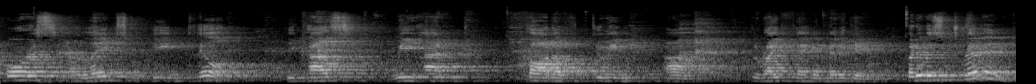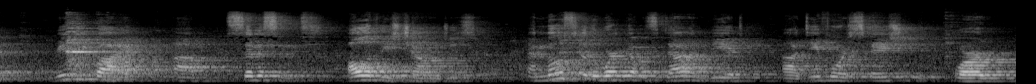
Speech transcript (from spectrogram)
forests and our lakes were being killed because we hadn't thought of doing uh, the right thing and mitigating. But it was driven really by um, citizens, all of these challenges. And most of the work that was done, be it uh, deforestation or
